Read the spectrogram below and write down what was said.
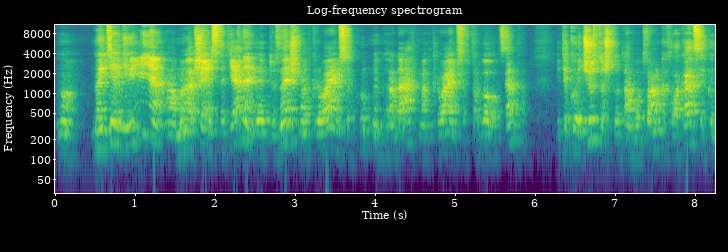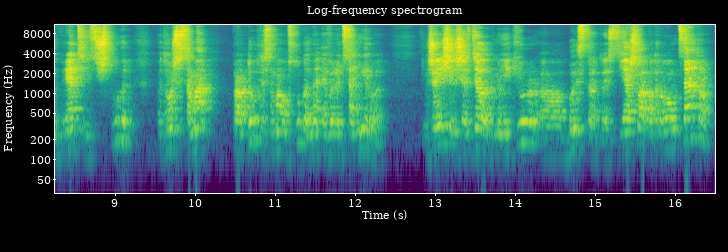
Ну, но тем не менее, а, мы общаемся с Татьяной, говорит, ты знаешь, мы открываемся в крупных городах, мы открываемся в торговых центрах, и такое чувство, что там вот в рамках локации конкуренции не существует, потому что сама продукт и сама услуга, она эволюционирует. Женщины сейчас делают маникюр э, быстро, то есть я шла по торговому центру,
